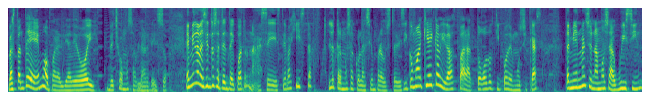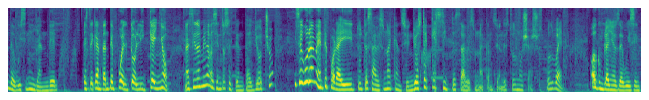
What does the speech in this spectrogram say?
Bastante emo para el día de hoy. De hecho, vamos a hablar de eso. En 1974 nace este bajista. Lo traemos a colación para ustedes. Y como aquí hay cavidad para todo tipo de músicas, también mencionamos a Wisin, de Wisin y Yandel. Este cantante puertoliqueño, nacido en 1978. Y seguramente por ahí tú te sabes una canción. Yo sé que sí te sabes una canción de estos muchachos. Pues bueno, hoy cumpleaños de Wisin.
